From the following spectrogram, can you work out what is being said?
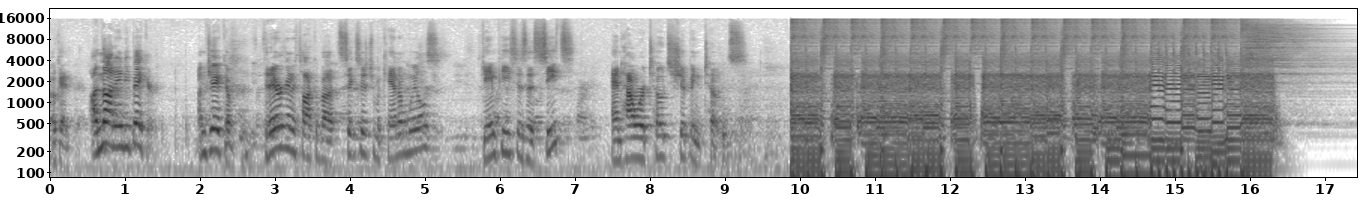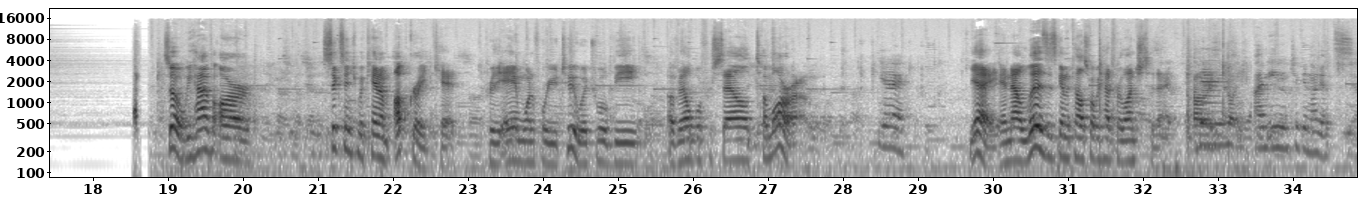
Okay, I'm not Andy Baker. I'm Jacob. Today we're going to talk about 6-inch Mecanum wheels, game pieces as seats, and how we're totes shipping totes. So we have our 6-inch Mecanum upgrade kit for the AM14U2, which will be available for sale tomorrow. Yay. Yay! And now Liz is going to tell us what we had for lunch today. I'm eating chicken nuggets.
